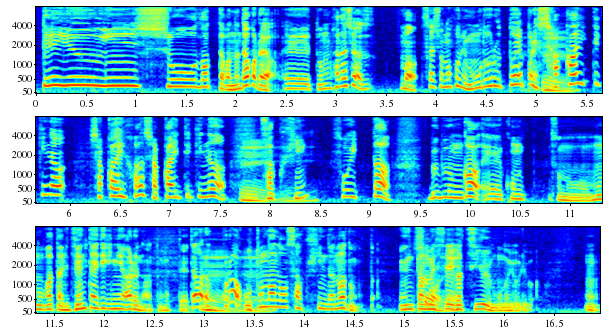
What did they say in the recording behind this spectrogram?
っていう印象だったかな。だから、えー、と話は、まあ、最初の方に戻るとやっぱり社会的な、社会派社会的なうん。作品、そういった部分が、えーこんその物語全体的にあるなと思って。だからこれは大人の作品だなと思った、エンタメ性が強いものよりは。う、ん、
